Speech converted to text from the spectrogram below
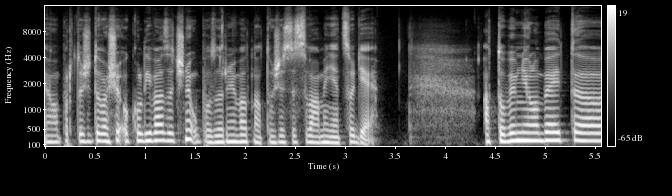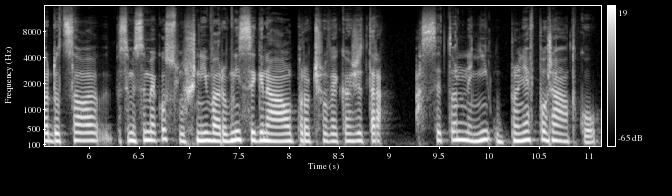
Jo, protože to vaše okolí vás začne upozorňovat na to, že se s vámi něco děje. A to by mělo být eh, docela, si myslím, jako slušný varovný signál pro člověka, že teda asi to není úplně v pořádku.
